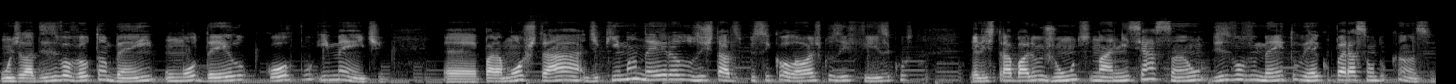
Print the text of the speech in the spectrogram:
onde ela desenvolveu também um modelo corpo e mente é, para mostrar de que maneira os estados psicológicos e físicos eles trabalham juntos na iniciação, desenvolvimento e recuperação do câncer.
